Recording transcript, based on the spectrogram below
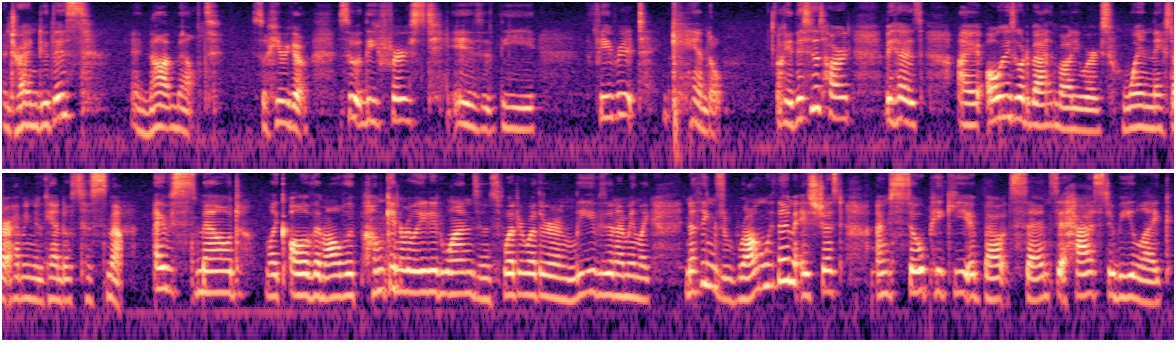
and try and do this and not melt. So here we go. So the first is the favorite candle. Okay, this is hard because I always go to Bath & Body Works when they start having new candles to smell. I've smelled like all of them, all the pumpkin related ones and sweater weather and leaves and I mean like nothing's wrong with them. It's just I'm so picky about scents. It has to be like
